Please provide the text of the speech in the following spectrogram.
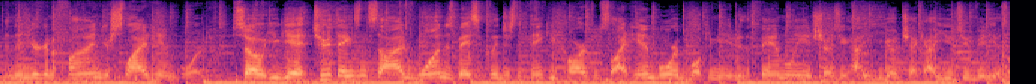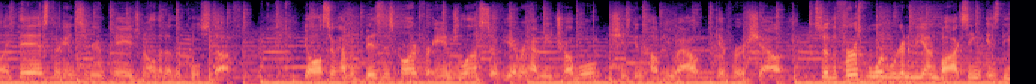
and then you're gonna find your slide handboard. So you get two things inside. One is basically just a thank you card from Slide Handboards welcoming you to the family and shows you how you can go check out YouTube videos like this, their Instagram page, and all that other cool stuff. You'll also have a business card for Angela, so if you ever have any trouble, she's gonna help you out, give her a shout. So the first board we're gonna be unboxing is the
